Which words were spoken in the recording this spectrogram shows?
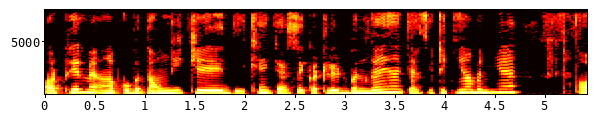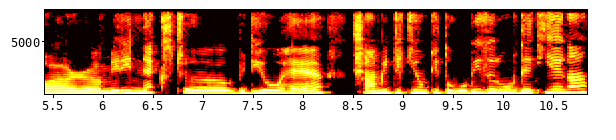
और फिर मैं आपको बताऊँगी कि देखें कैसे कटलेट बन गए हैं, कैसी टिक्कियाँ बनी हैं। और मेरी नेक्स्ट वीडियो है शामी टिक्कियों की तो वो भी ज़रूर देखिएगा।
